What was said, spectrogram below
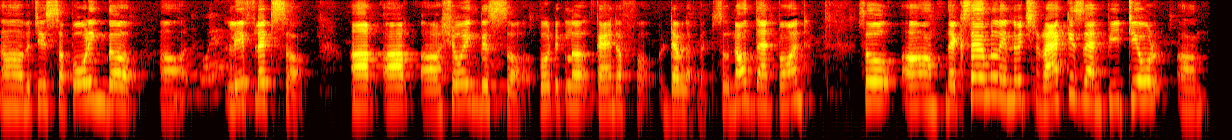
uh, which is supporting the uh, leaflets, uh, are are showing this particular kind of development. So note that point. So the example in which rachis and petiole um,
